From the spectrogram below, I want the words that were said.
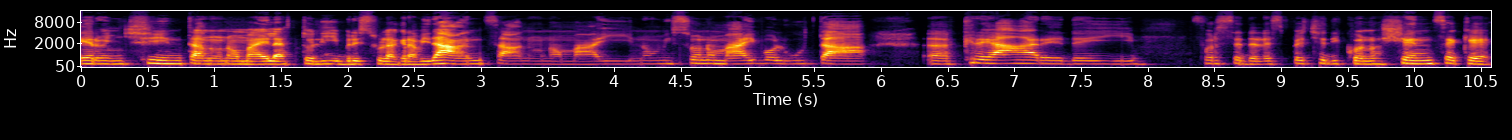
ero incinta, non ho mai letto libri sulla gravidanza, non, mai, non mi sono mai voluta eh, creare dei, forse delle specie di conoscenze che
